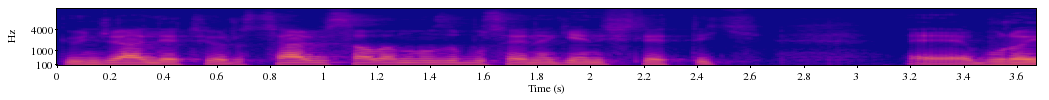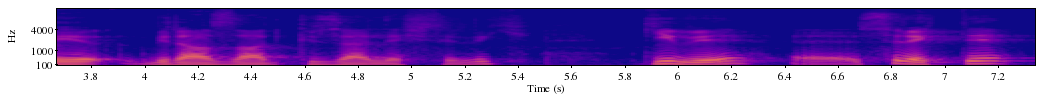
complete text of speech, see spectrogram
güncelletiyoruz. Servis alanımızı bu sene genişlettik. Burayı biraz daha güzelleştirdik gibi e, sürekli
